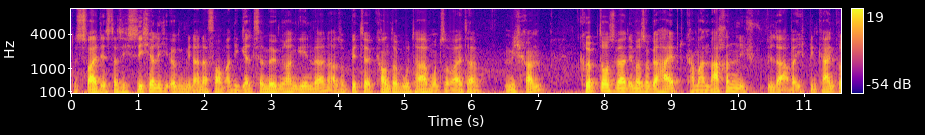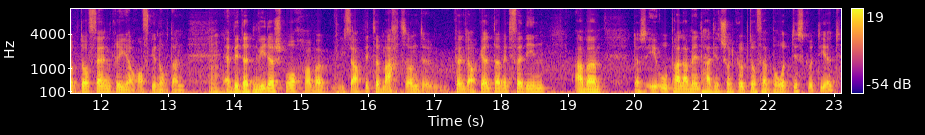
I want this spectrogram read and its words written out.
Das zweite ist, dass ich sicherlich irgendwie in einer Form an die Geldvermögen rangehen werde. Also bitte Counterguthaben und so weiter mich ran. Kryptos werden immer so gehypt, kann man machen. Ich will da, aber ich bin kein Krypto-Fan, kriege ich auch oft genug dann mhm. erbitterten Widerspruch. Aber ich sage, bitte macht's und äh, könnt auch Geld damit verdienen. Aber das EU-Parlament hat jetzt schon Kryptoverbot diskutiert.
